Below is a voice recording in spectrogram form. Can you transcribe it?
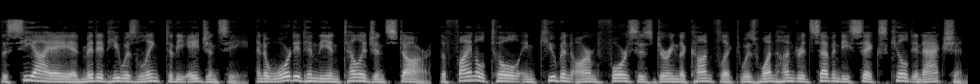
the CIA admitted he was linked to the agency, and awarded him the Intelligence Star. The final toll in Cuban armed forces during the conflict was 176 killed in action.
